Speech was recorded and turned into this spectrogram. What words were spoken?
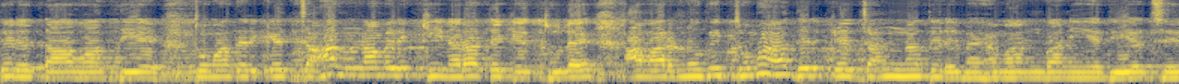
তৌহিদের দাওয়াত দিয়ে তোমাদেরকে জাহান নামের কিনারা থেকে তুলে আমার নবী তোমাদেরকে জান্নাতের মেহমান বানিয়ে দিয়েছে।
